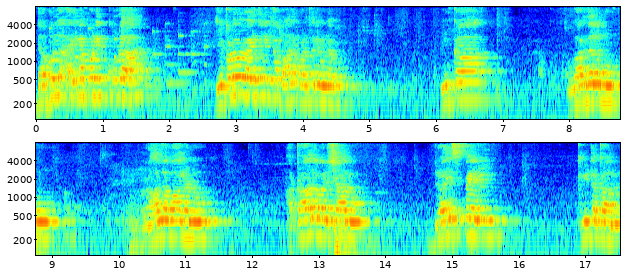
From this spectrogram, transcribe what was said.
డబుల్ అయినప్పటికి కూడా ఎక్కడో రైతులు ఇంకా బాధపడుతూనే ఉన్నారు. ఇంకా వరదల ముంపు రాళ్ళవానలు అకాల వర్షాలు డ్రై స్పెల్ కీటకాలు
